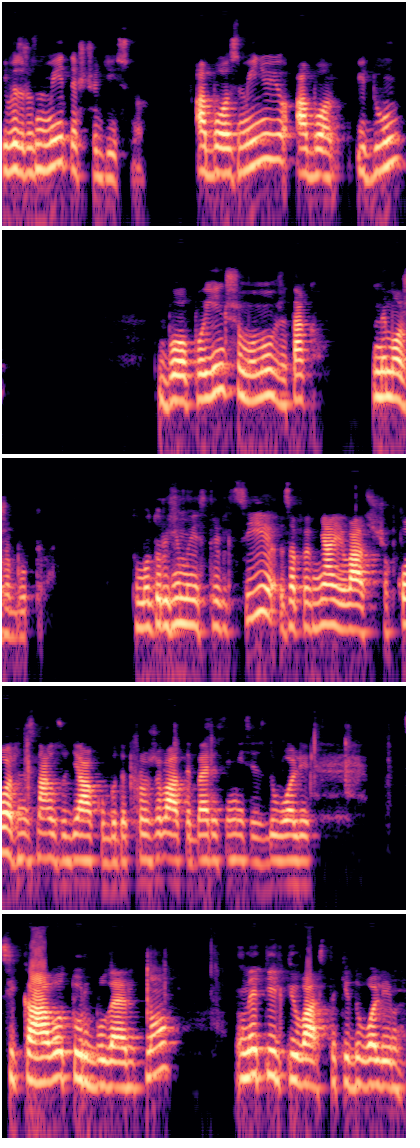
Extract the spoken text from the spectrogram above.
і ви зрозумієте, що дійсно або змінюю, або іду, бо по-іншому ну, вже так не може бути. Тому, дорогі мої стрільці, запевняю вас, що кожен знак зодіаку буде проживати березень місяць доволі цікаво, турбулентно. Не тільки у вас такі доволі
